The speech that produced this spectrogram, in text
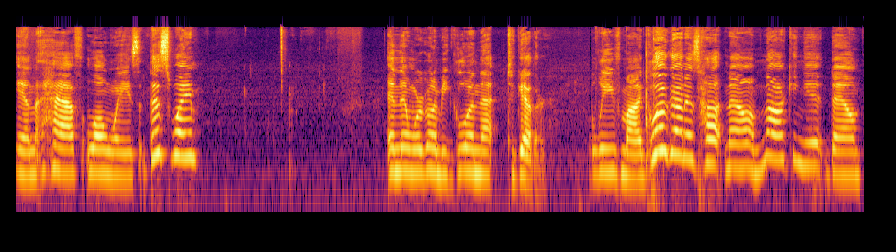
in half long ways this way. And then we're going to be gluing that together believe my glue gun is hot now. I'm knocking it down.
